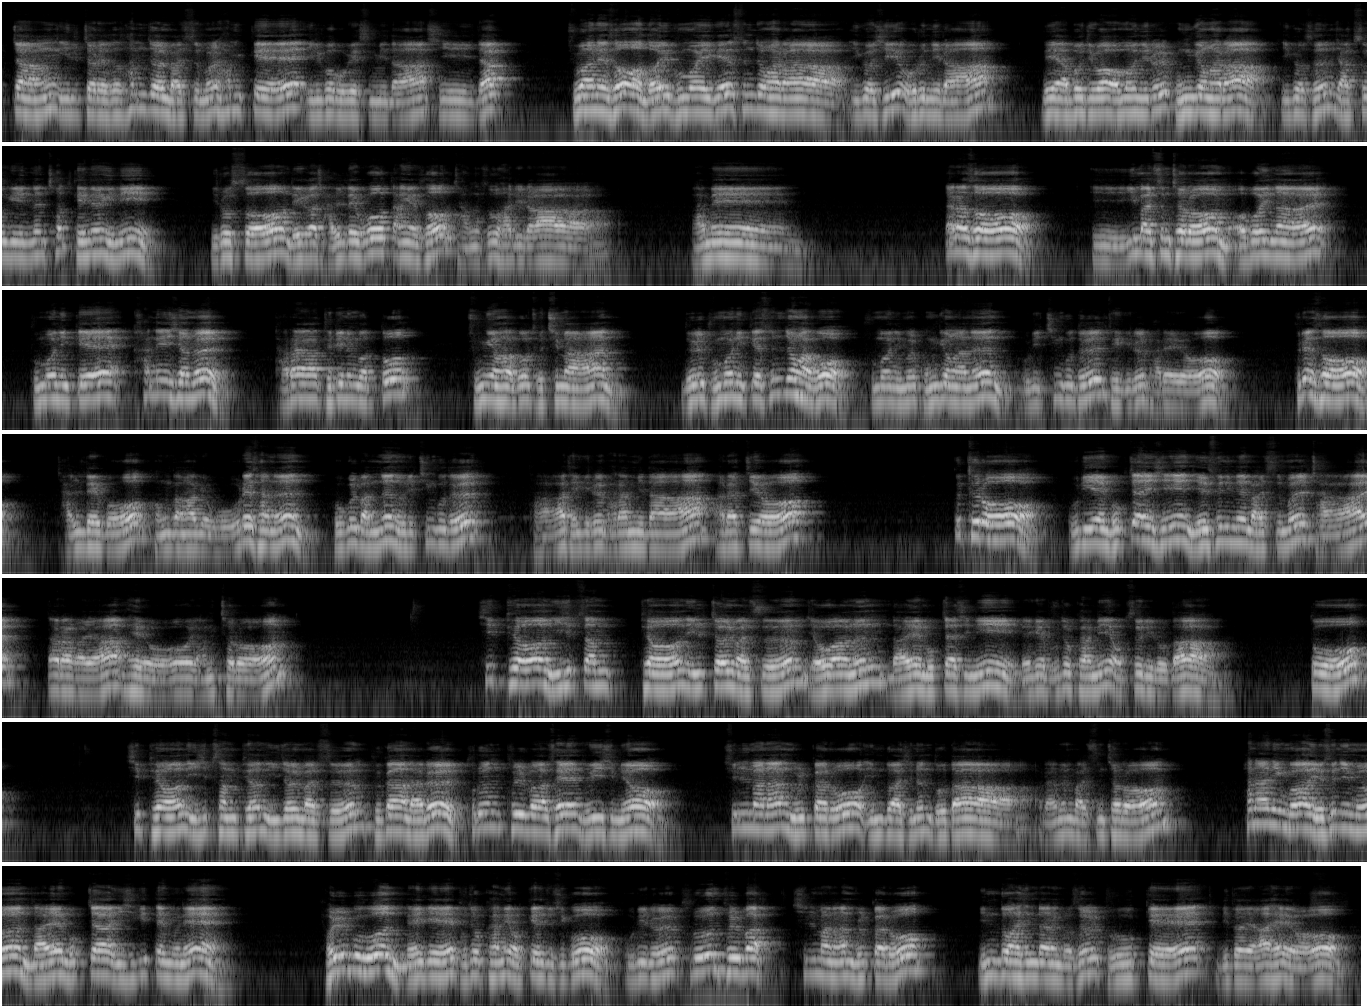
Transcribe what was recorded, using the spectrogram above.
6장 1절에서 3절 말씀을 함께 읽어보겠습니다. 시작. 주 안에서 너희 부모에게 순종하라. 이것이 옳으니라. 내 아버지와 어머니를 공경하라. 이것은 약속이 있는 첫 계명이니 이로써 내가 잘되고 땅에서 장수하리라. 아멘. 따라서 이, 이 말씀처럼 어버이날 부모님께 카네이션을 달아드리는 것도 중요하고 좋지만 늘 부모님께 순종하고 부모님을 공경하는 우리 친구들 되기를 바래요. 그래서 잘 되고 건강하게 오래 사는 복을 받는 우리 친구들 다 되기를 바랍니다. 알았지요? 끝으로 우리의 목자이신 예수님의 말씀을 잘 따라가야 해요. 양처럼. 시편 23편 1절 말씀 여호와는 나의 목자시니 내게 부족함이 없으리로다. 또 시편 23편 2절 말씀 그가 나를 푸른 풀밭에 누이시며 쉴만한 물가로 인도하시는 도다 라는 말씀처럼 하나님과 예수님은 나의 목자이시기 때문에 결국은 내게 부족함이 없게 해주시고 우리를 푸른 풀밭 쉴만한 물가로 인도하신다는 것을 굳게 믿어야 해요.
